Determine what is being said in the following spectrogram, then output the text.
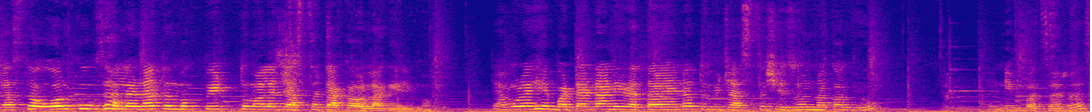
जास्त ओव्हर कुक झालं ना तर मग पीठ तुम्हाला जास्त टाकावं लागेल मग. त्यामुळे हे बटाटा आणि रताळे ना तुम्ही जास्त शिजवून नका घेऊ. निंबाचा रस.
